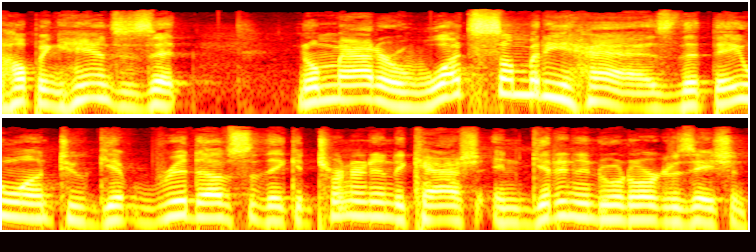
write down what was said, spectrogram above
Helping Hands is that no matter what somebody has that they want to get rid of so they can turn it into cash and get it into an organization,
